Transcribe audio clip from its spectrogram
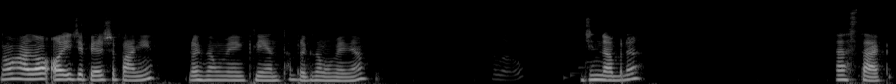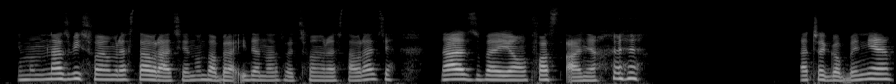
No halo, o idzie pierwszy pani. Brak zamówienia klienta, brak zamówienia. Dzień dobry. Teraz tak. I mam nazwij swoją restaurację. No dobra, idę nazwać swoją restaurację. Nazwę ją Fast Ania. Dlaczego by nie?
